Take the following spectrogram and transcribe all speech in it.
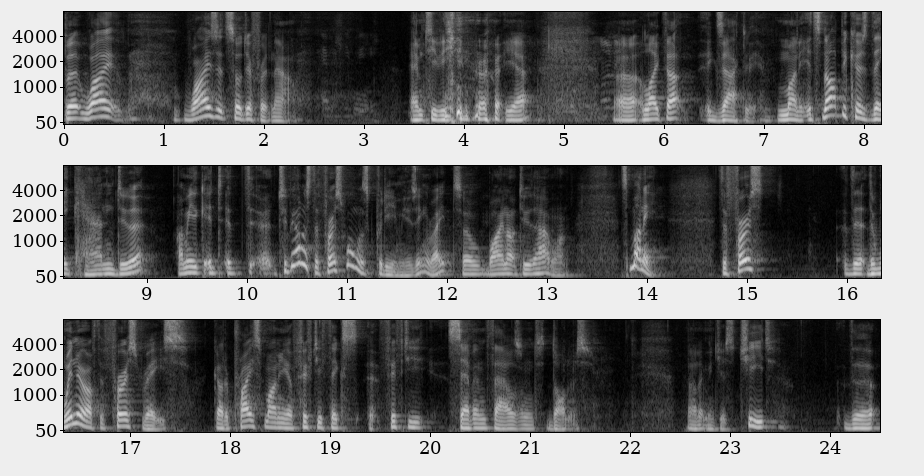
but why, why is it so different now? MTV. MTV, yeah. Uh, like that? Exactly. Money. It's not because they can do it. I mean, it, it, to be honest, the first one was pretty amusing, right? So why not do that one? It's money. The first the, the winner of the first race got a prize money of 56 uh, $57,000. Now let me just cheat. The,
